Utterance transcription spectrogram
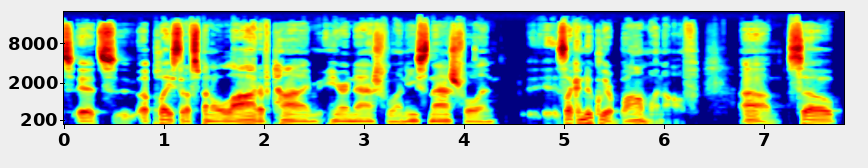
It's, it's a place that I've spent a lot of time here in Nashville and East Nashville. And it's like a nuclear bomb went off. Um, so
